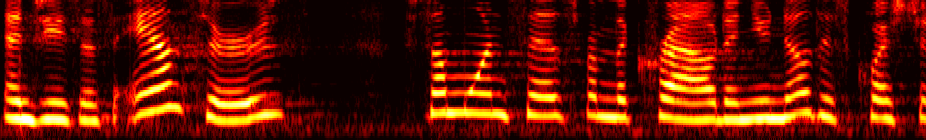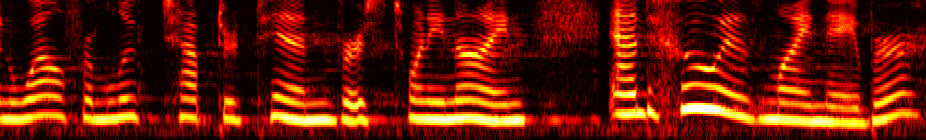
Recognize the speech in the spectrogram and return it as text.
and Jesus answers, someone says from the crowd, and you know this question well from Luke chapter 10, verse 29, and who is my neighbor?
